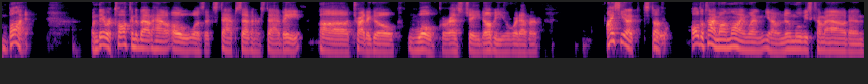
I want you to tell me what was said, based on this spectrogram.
But when they were talking about how, oh, was it Stab 7 or Stab 8, uh, try to go woke or SJW or whatever, I see that stuff all the time online when, you know, new movies come out and,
